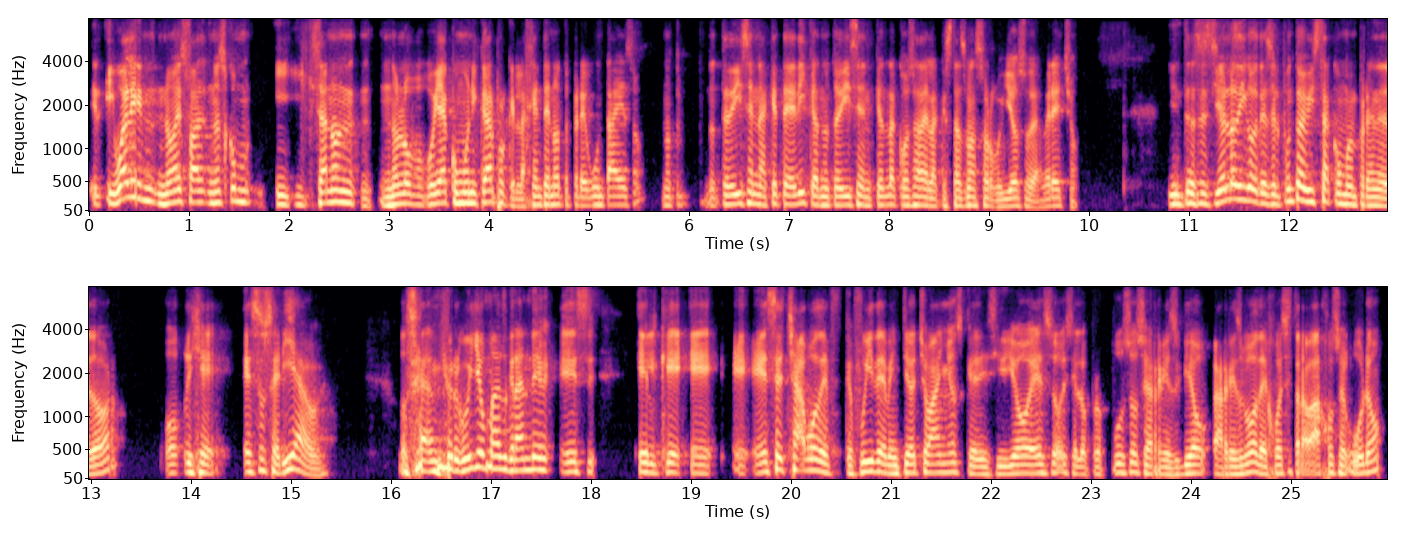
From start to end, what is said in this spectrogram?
igual no es fácil, no es como, y, quizá no, no, lo voy a comunicar porque la gente no te pregunta eso, no te, no te, dicen a qué te dedicas, no te dicen qué es la cosa de la que estás más orgulloso de haber hecho. Y entonces yo lo digo desde el punto de vista como emprendedor, o dije, eso sería, o sea, mi orgullo más grande es el que eh, eh, ese chavo de, que fui de 28 años que decidió eso y se lo propuso, se arriesgó, arriesgó dejó ese trabajo seguro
